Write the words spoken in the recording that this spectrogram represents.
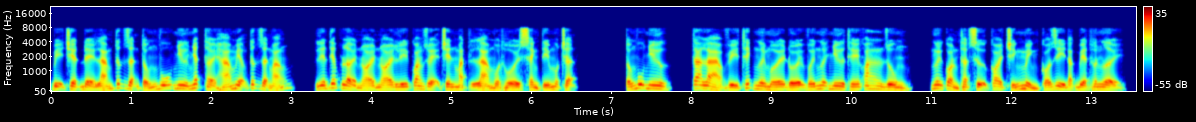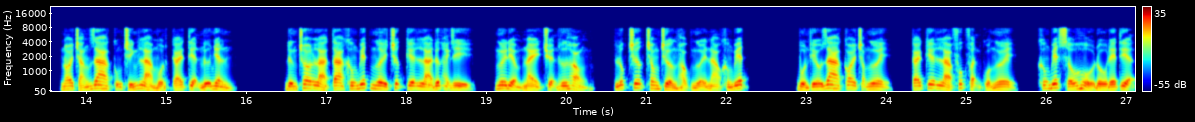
Bị triệt để làm tức giận Tống Vũ như nhất thời há miệng tức giận mắng, liên tiếp lời nói nói Lý Quang Duệ trên mặt là một hồi xanh tím một trận. Tống Vũ như, ta là vì thích ngươi mới đối với ngươi như thế khoan dung, ngươi còn thật sự coi chính mình có gì đặc biệt hơn người, nói trắng ra cũng chính là một cái tiện nữ nhân. Đừng cho là ta không biết ngươi trước kia là đức hạnh gì, ngươi điểm này chuyện hư hỏng, lúc trước trong trường học người nào không biết. Bổn thiếu gia coi trọng ngươi, cái kia là phúc phận của ngươi, không biết xấu hổ đồ đê tiện.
